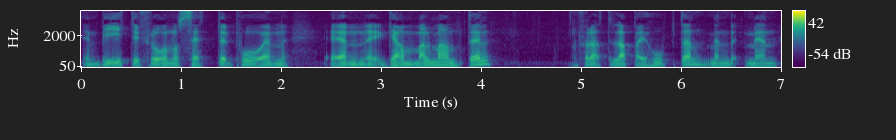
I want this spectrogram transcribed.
en bit ifrån och sätter på en, en gammal mantel för att lappa ihop den. Men, men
